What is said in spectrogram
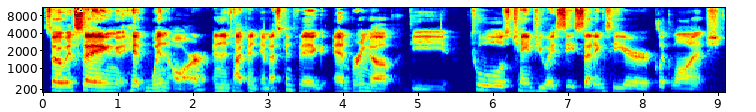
So it's saying hit WinR and then type in msconfig and bring up the tools, change UAC settings here, click launch,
